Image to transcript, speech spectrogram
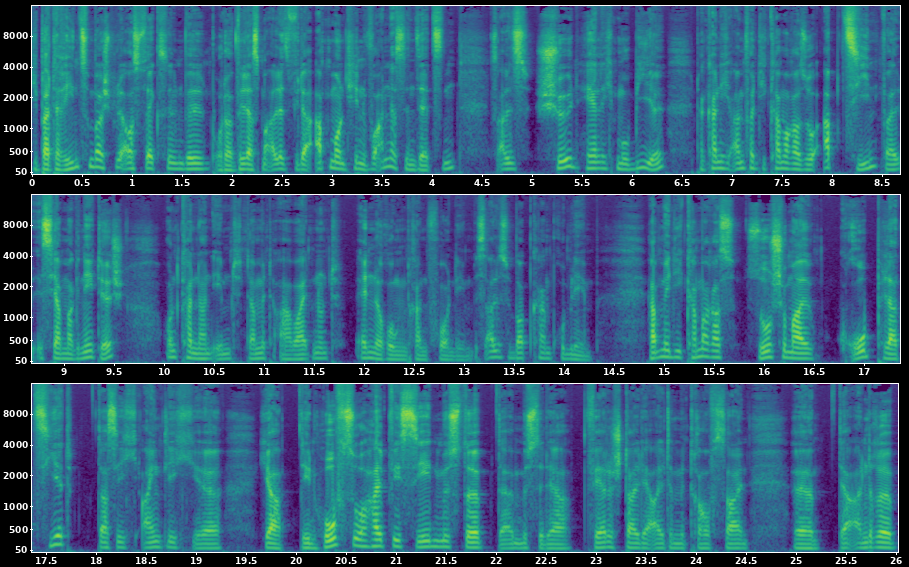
die Batterien zum Beispiel auswechseln will oder will das mal alles wieder abmontieren, woanders hinsetzen, ist alles schön herrlich mobil, dann kann ich einfach die Kamera so abziehen, weil ist ja magnetisch und kann dann eben damit arbeiten und Änderungen dran vornehmen. Ist alles überhaupt kein Problem. Habe mir die Kameras so schon mal grob platziert, dass ich eigentlich äh, ja den Hof so halbwegs sehen müsste. Da müsste der Pferdestall, der alte, mit drauf sein. Äh, der andere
